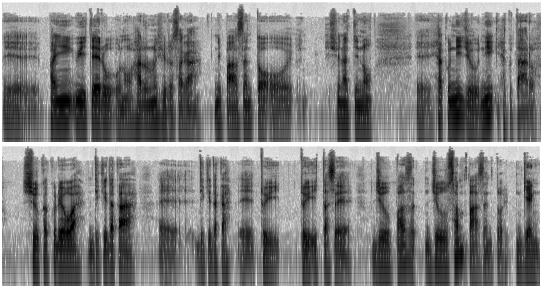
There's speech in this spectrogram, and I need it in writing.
えー、パインウィーテールの春の広さが2%ひなっての、122ヘクタール。収穫量は出来高、えー、出来高、えー、といといったせい。13%減。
